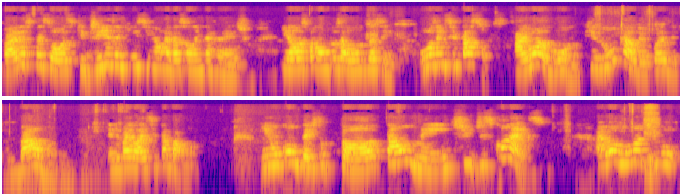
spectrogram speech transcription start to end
várias pessoas que dizem que ensinam redação na internet, e elas falam para os alunos assim: usem citações. Aí o aluno que nunca leu, por exemplo, Bauman, ele vai lá e cita Bauman em um contexto totalmente desconexo. Aí o aluno, tipo,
